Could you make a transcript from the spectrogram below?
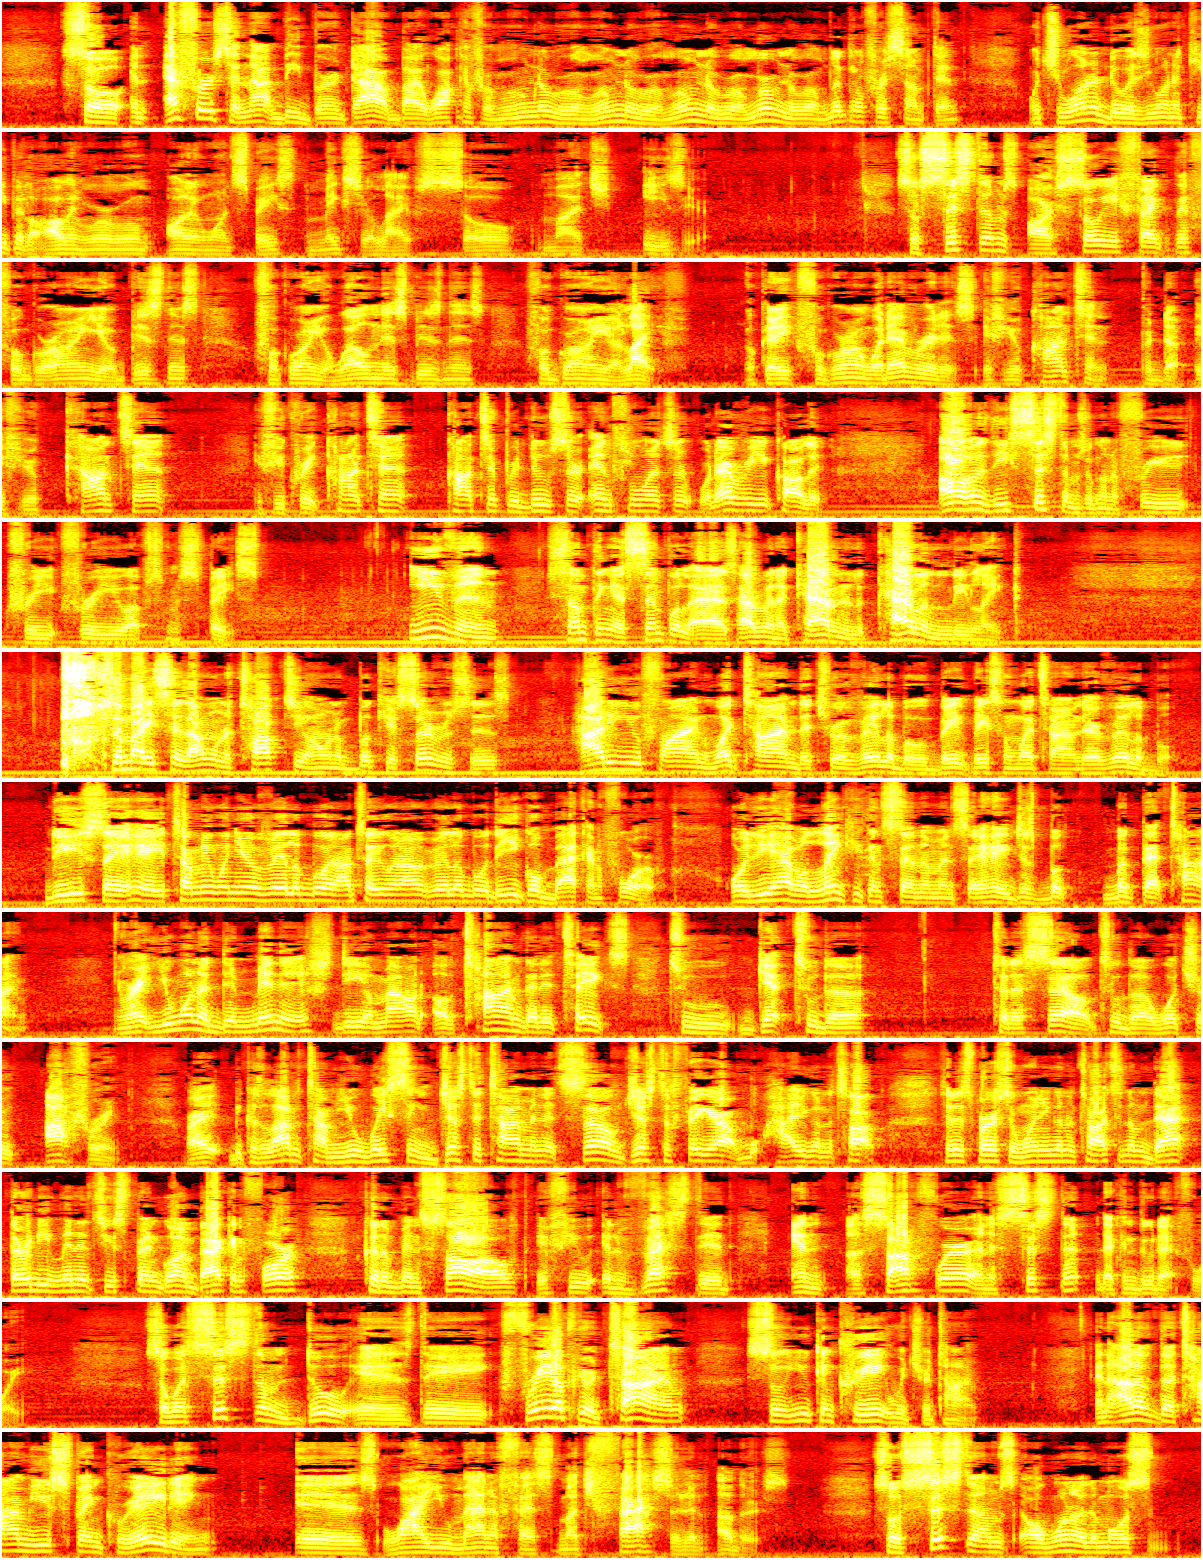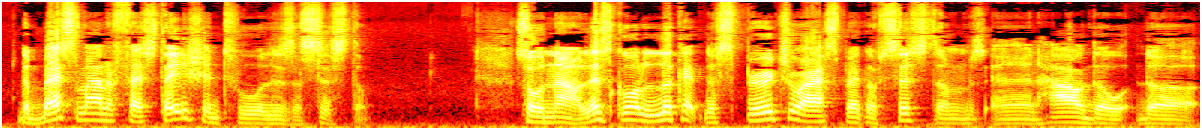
So in efforts to not be burnt out by walking from room to room, room to room, room to room, room to room, looking for something, what you want to do is you want to keep it all in one room, all in one space. It makes your life so much easier. So systems are so effective for growing your business, for growing your wellness business, for growing your life. Okay, for growing whatever it is. If you're content product, if you're content, if you create content, content producer, influencer, whatever you call it, all of these systems are going to free free free you up some space. Even something as simple as having a calendar calendly link. Somebody says, "I want to talk to you. I want to book your services." How do you find what time that you're available based on what time they're available? Do you say, "Hey, tell me when you're available, and I'll tell you when I'm available"? Do you go back and forth, or do you have a link you can send them and say, "Hey, just book book that time"? Right? You want to diminish the amount of time that it takes to get to the to the sale, to the what you're offering, right? Because a lot of time you're wasting just the time in itself just to figure out how you're going to talk to this person, when you're going to talk to them. That 30 minutes you spend going back and forth could have been solved if you invested in a software, an assistant that can do that for you. So what systems do is they free up your time so you can create with your time. And out of the time you spend creating is why you manifest much faster than others. So systems are one of the most, the best manifestation tool is a system. So now let's go look at the spiritual aspect of systems and how the, the,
